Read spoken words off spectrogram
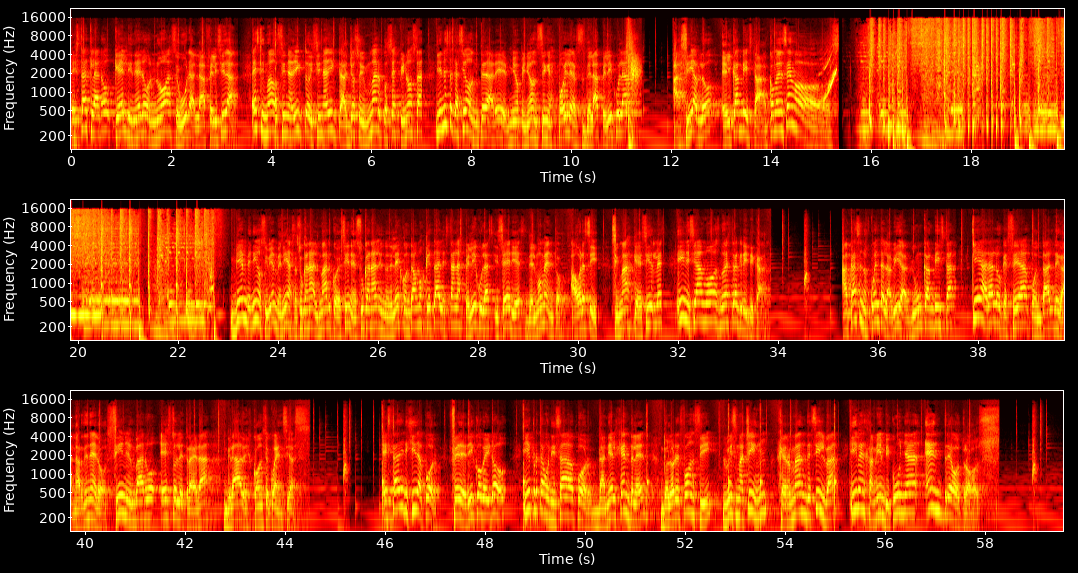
Está claro que el dinero no asegura la felicidad. Estimado cine adicto y cine adicta, yo soy Marcos Espinosa y en esta ocasión te daré mi opinión sin spoilers de la película Así habló el cambista. ¡Comencemos! Y bienvenidas a su canal Marco de Cine, su canal en donde les contamos qué tal están las películas y series del momento. Ahora sí, sin más que decirles, iniciamos nuestra crítica. Acá se nos cuenta la vida de un cambista que hará lo que sea con tal de ganar dinero. Sin embargo, esto le traerá graves consecuencias. Está dirigida por Federico Beiró y protagonizada por Daniel Hendler, Dolores Fonsi, Luis Machín, Germán de Silva y Benjamín Vicuña, entre otros.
